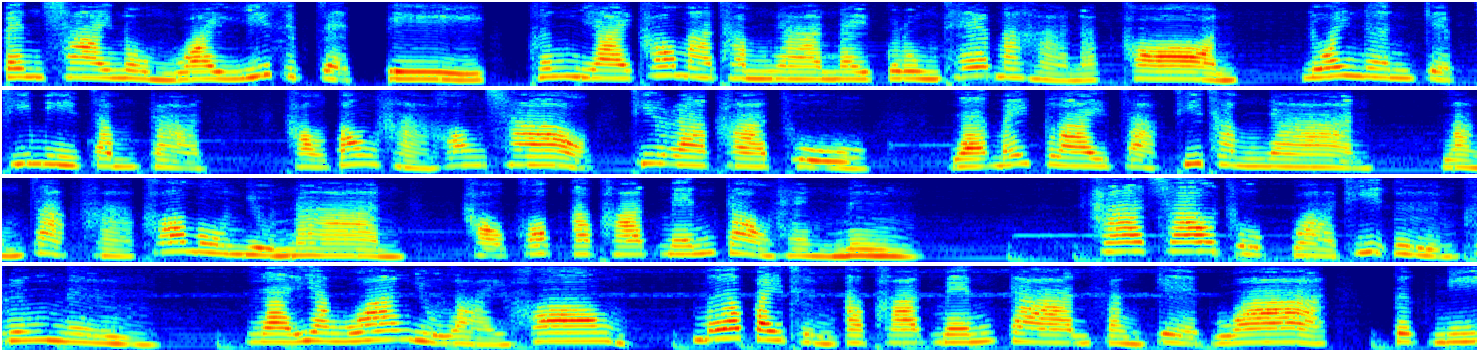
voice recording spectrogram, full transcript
เป็นชายหนุ่มวัย 27 ปี เพิ่งย้ายเข้ามาทำงานในกรุงเทพมหานคร ด้วยเงินเก็บที่มีจำกัด เขาต้องหาห้องเช่าที่ราคาถูก และไม่ไกลจากที่ทำงาน หลังจากหาข้อมูลอยู่นาน เขาพบอพาร์ตเมนต์เก่าแห่งหนึ่ง ค่าเช่าถูกกว่าที่อื่นครึ่งหนึ่ง และยังว่างอยู่หลายห้อง เมื่อไปถึงอพาร์ตเมนต์การสังเกตว่า ตึกนี้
